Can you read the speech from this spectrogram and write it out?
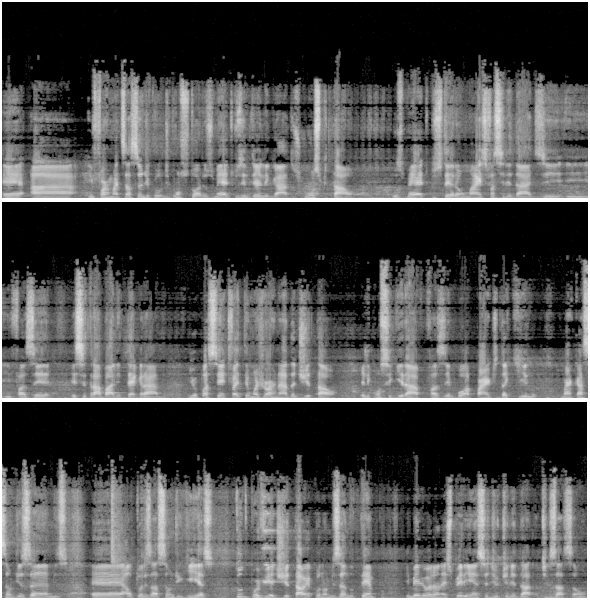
é a informatização de, de consultórios médicos interligados com o hospital. Os médicos terão mais facilidades em fazer esse trabalho integrado. E o paciente vai ter uma jornada digital. Ele conseguirá fazer boa parte daquilo, marcação de exames, é, autorização de guias, tudo por via digital, economizando tempo e melhorando a experiência de utilização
